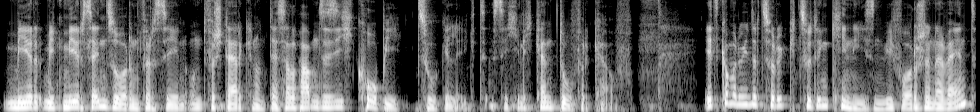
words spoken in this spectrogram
mehr, mit mehr Sensoren versehen und verstärken und deshalb haben sie sich Kobi zugelegt. Sicherlich kein doofer Kauf. Jetzt kommen wir wieder zurück zu den Chinesen, wie vorher schon erwähnt.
